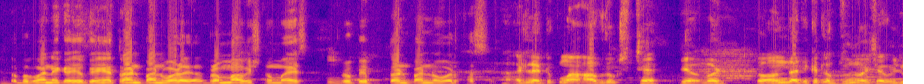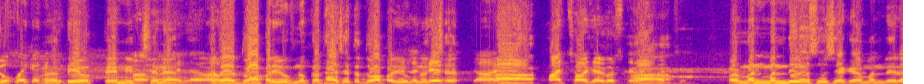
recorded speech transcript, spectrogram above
તો ભગવાને કહ્યું કે અહીંયા ત્રણ પાન વડ બ્રહ્મા વિષ્ણુ મહેશ રૂપી ત્રણ પાનનો વડ થશે. એટલે ટૂંકમાં આ વૃક્ષ છે જે વડ. તો અંદાજે કેટલો જૂનો હોય છે એવી લોકવાયકા તે વખતે ની છે ને. દ્વાપર યુગ યુગનું કથા છે તો દ્વાપર યુગનું છે. હા. પાંચ છ હજાર વર્ષ પહેલા છે. પણ મન- મંદિરો શું છે કે મંદિરો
